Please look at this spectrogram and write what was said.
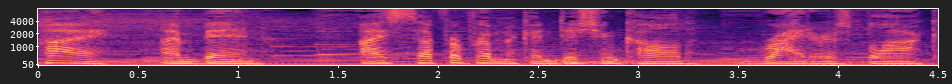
Hi, I'm Ben. I suffer from a condition called writer's block.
